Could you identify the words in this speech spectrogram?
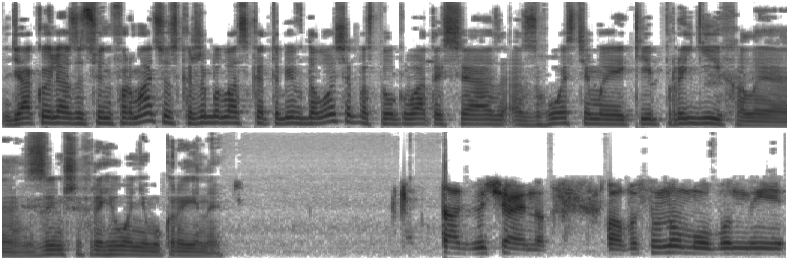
Дякую, Ілля, за цю інформацію. Скажи, будь ласка, тобі вдалося поспілкуватися з- гостями, які приїхали з інших регіонів України? Так, звичайно. В основному вони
